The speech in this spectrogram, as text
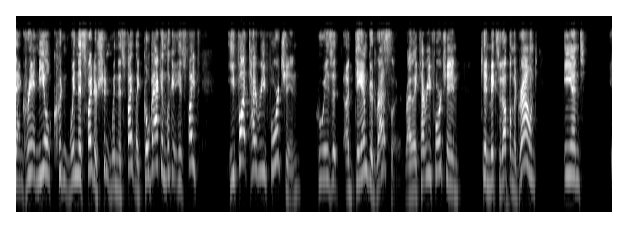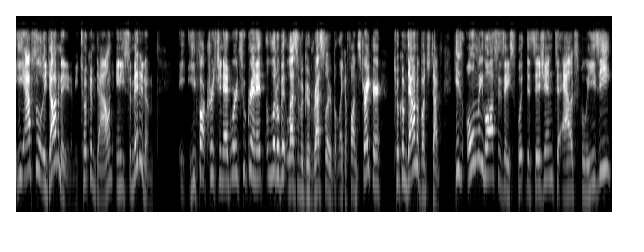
that Grant Neal couldn't win this fight or shouldn't win this fight. Like, go back and look at his fights. He fought Tyree Fortune, who is a, a damn good wrestler, right? Like, Tyree Fortune can mix it up on the ground, and he absolutely dominated him. He took him down and he submitted him. He fought Christian Edwards, who, granted, a little bit less of a good wrestler, but like a fun striker, took him down a bunch of times. His only loss is a split decision to Alex Polizzi,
